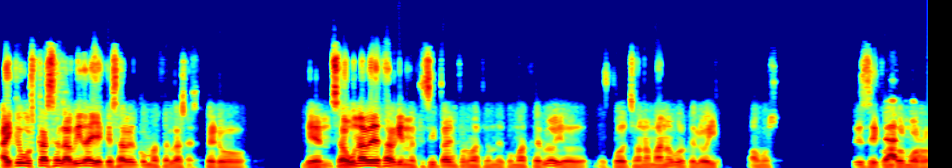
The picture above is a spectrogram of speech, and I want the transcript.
hay que buscarse la vida y hay que saber cómo hacerlas, pero Bien, si alguna vez alguien necesita información de cómo hacerlo, yo os puedo echar una mano porque lo hice. Vamos. Sí, sí, con todo el morro.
